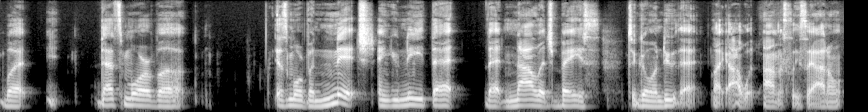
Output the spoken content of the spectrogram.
but that's more of a it's more of a niche, and you need that that knowledge base to go and do that. Like I would honestly say, I don't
